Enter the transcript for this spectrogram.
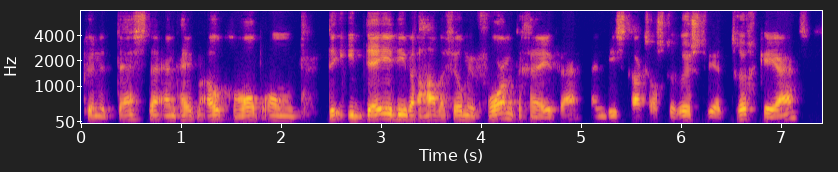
kunnen testen. En het heeft me ook geholpen om de ideeën die we hadden veel meer vorm te geven en die straks als de rust weer terugkeert eh,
